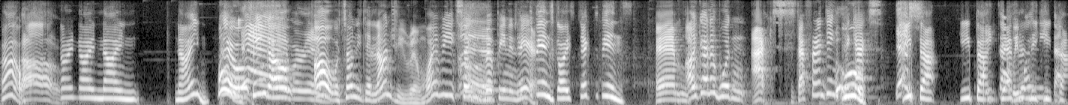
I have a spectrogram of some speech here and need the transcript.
Oh, Oh. nine nine nine nine. Oh, Yeah, bingo. Oh, it's only the laundry room. Why are we excited Oh. about being in Check the bins, guys. Check the bins. Um, I got a wooden axe. Is that for anything? Ooh. Pickaxe. Yes. Keep that. Keep that. Keep that, we might Definitely need keep that. that.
